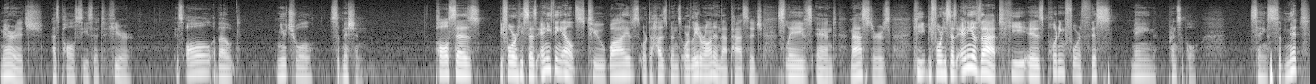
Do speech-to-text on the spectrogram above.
marriage, as Paul sees it here, is all about mutual submission. Paul says, before he says anything else to wives or to husbands, or later on in that passage, slaves and masters, he, before he says any of that, he is putting forth this main principle, saying, Submit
